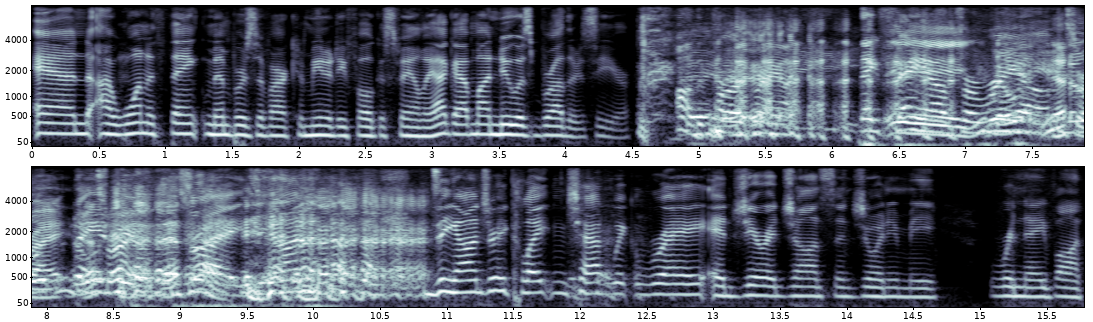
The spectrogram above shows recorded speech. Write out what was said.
And I want to thank members of our Community Focus family. I got my newest brothers here on the program. they fam Hey, for you know- real. you That's know- right. That's you right. That's right. DeAndre, DeAndre Clayton, Chadwick Ray, and Jared Johnson joining me, Renee Vaughn.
